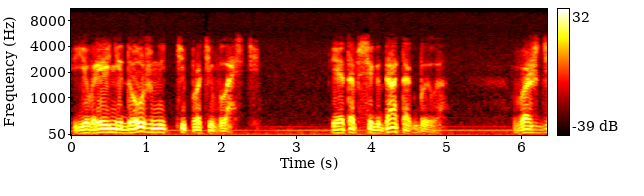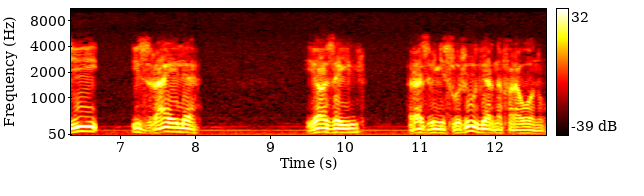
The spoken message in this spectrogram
еврей не должен идти против власти. И это всегда так было. Вожди Израиля, Йозаиль, разве не служил верно фараону?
